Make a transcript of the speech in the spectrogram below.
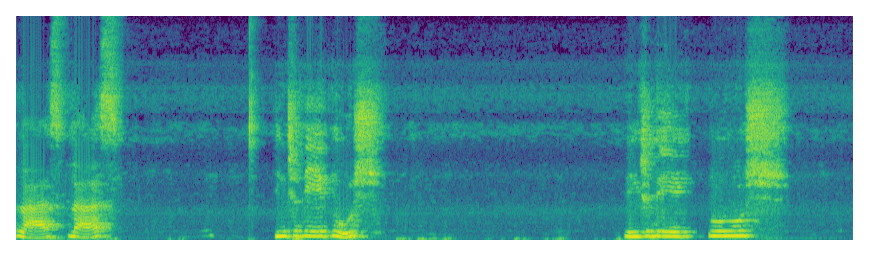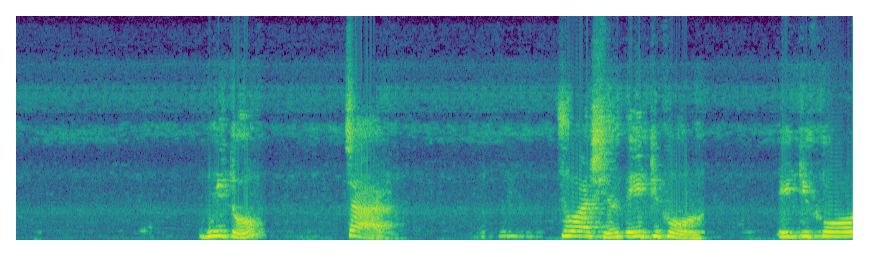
plus plus তিনশো একুশ তিনশো দিয়ে একুশ গুণিত চার চুরাশি অর্থাৎ এইটটি ফোর এইটটি ফোর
